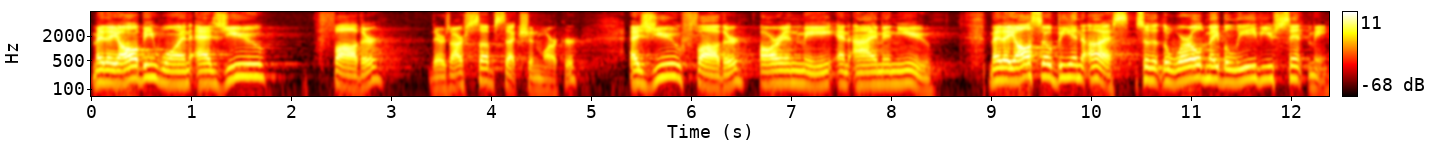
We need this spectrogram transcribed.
May they all be one as you, Father, there's our subsection marker, as you, Father, are in me and I'm in you. May they also be in us, so that the world may believe you sent me.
